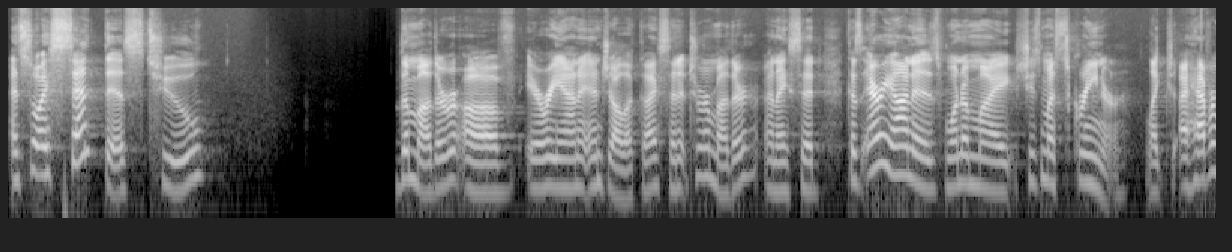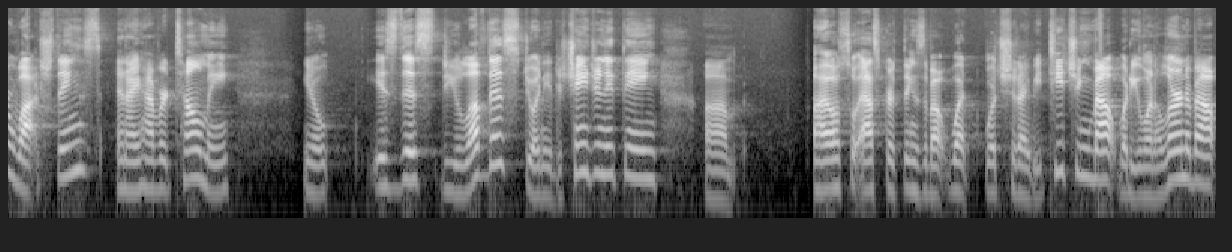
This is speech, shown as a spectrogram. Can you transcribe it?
And so I sent this to the mother of Ariana Angelica. I sent it to her mother, and I said, because Ariana is one of my, she's my screener. Like, I have her watch things, and I have her tell me, you know, is this, do you love this? Do I need to change anything? Um, I also ask her things about what, what should I be teaching about? What do you want to learn about?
